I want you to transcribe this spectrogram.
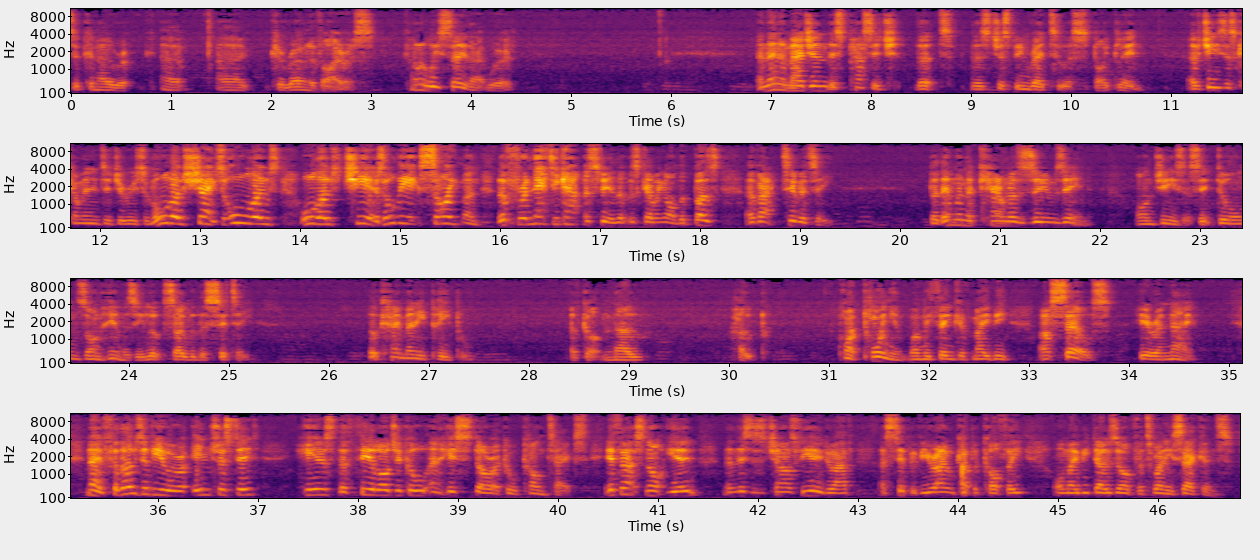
to canora, uh, uh, coronavirus. Can't always say that word. And then imagine this passage that has just been read to us by Glyn of Jesus coming into Jerusalem. All those shouts, all those, all those cheers, all the excitement, the frenetic atmosphere that was going on, the buzz of activity. But then when the camera zooms in on Jesus, it dawns on him as he looks over the city. Look how many people have got no hope. Quite poignant when we think of maybe ourselves here and now. Now, for those of you who are interested, here's the theological and historical context. If that's not you, then this is a chance for you to have a sip of your own cup of coffee or maybe doze off for 20 seconds.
